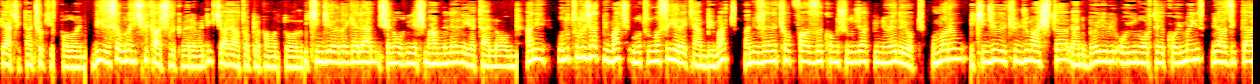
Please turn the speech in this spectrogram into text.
gerçekten çok iyi futbol oynuyor. Biz ise buna hiçbir karşılık veremedik. Hiç ayağa top yapamadık doğru. İkinci yarıda gelen Şenol Güneş'in hamleleri de yeterli olmuyor. Hani unutulacak bir maç, unutulması gereken bir maç. Hani üzerine çok fazla konuşulacak bir nüve de yoktu. Umarım ikinci ve üçüncü maçta yani böyle bir oyun ortaya koymayız. Birazcık daha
